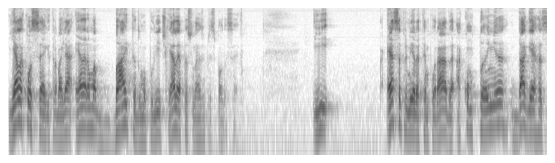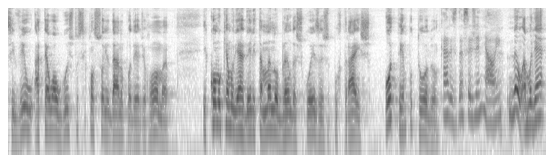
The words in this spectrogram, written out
E ela consegue trabalhar, ela era uma baita de uma política, ela é a personagem principal da série. E essa primeira temporada acompanha da Guerra Civil até o Augusto se consolidar no poder de Roma e como que a mulher dele está manobrando as coisas por trás o tempo todo. Cara, isso deve ser genial, hein? Não, a mulher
